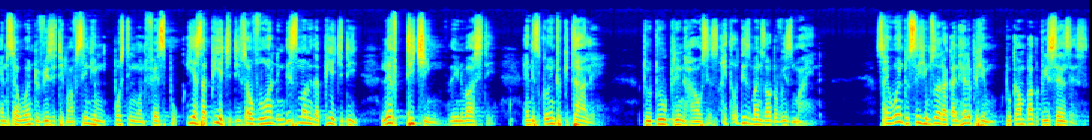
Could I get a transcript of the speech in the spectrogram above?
And so I went to visit him. I've seen him posting on Facebook. He has a PhD. So I was wondering, this man with a PhD left teaching the university and is going to Kitale to do greenhouses. I thought this man is out of his mind. So I went to see him so that I can help him to come back to his senses.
